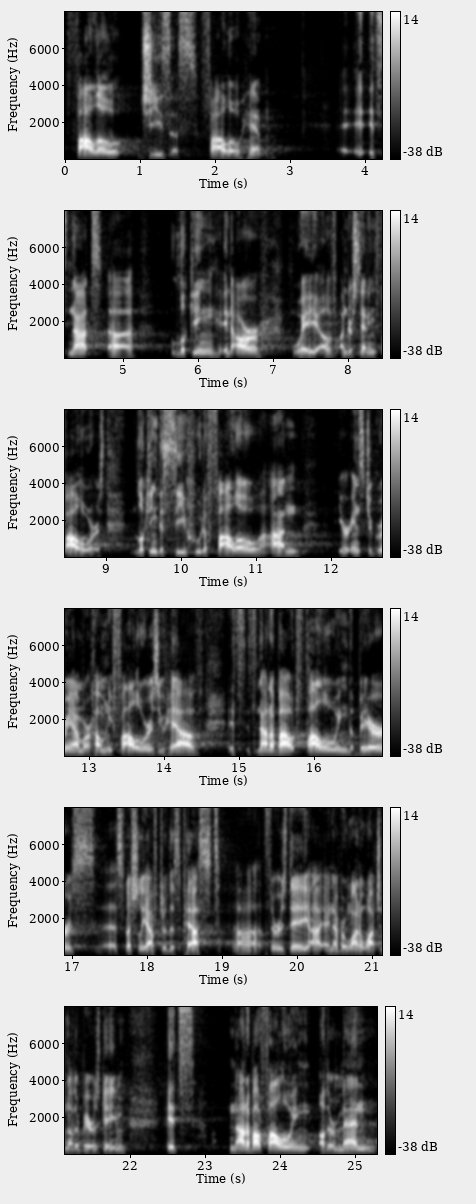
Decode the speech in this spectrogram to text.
follow Jesus, follow him. It's not uh, looking in our way of understanding followers, looking to see who to follow on your Instagram or how many followers you have. It's, it's not about following the Bears, especially after this past uh, Thursday. I, I never want to watch another Bears game. It's not about following other men.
